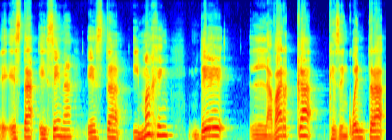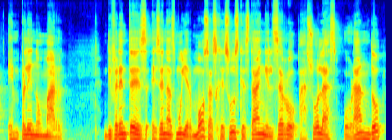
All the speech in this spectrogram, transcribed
eh, esta escena, esta imagen de la barca que se encuentra en pleno mar. Diferentes escenas muy hermosas. Jesús que está en el cerro a solas orando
